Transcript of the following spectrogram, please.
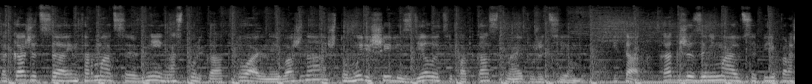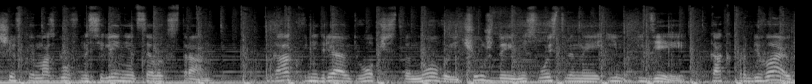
Как кажется, информация в ней настолько актуальна и важна, что мы решили сделать и подкаст на эту же тему. Итак, как же занимаются перепрошивкой мозгов населения целых стран? Как внедряют в общество новые, чуждые, несвойственные им идеи? Как пробивают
